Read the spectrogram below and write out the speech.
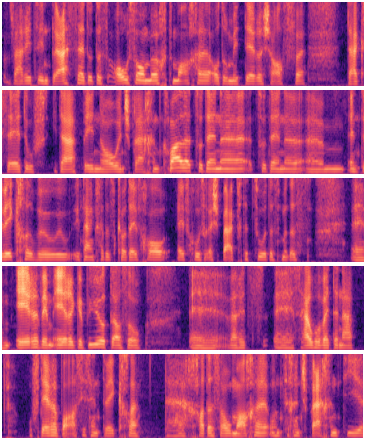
wer jetzt Interesse hat und das auch so möchte machen oder mit der arbeiten, der sieht auf, in der App auch entsprechend Quellen zu diesen zu den, ähm, Entwicklern, weil ich denke, das gehört einfach, auch, einfach aus Respekt dazu, dass man das ähm, Ehre, wem Ehre gebührt, also äh, wer jetzt äh, selber eine App auf dieser Basis entwickeln der kann das auch machen und sich entsprechend die,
